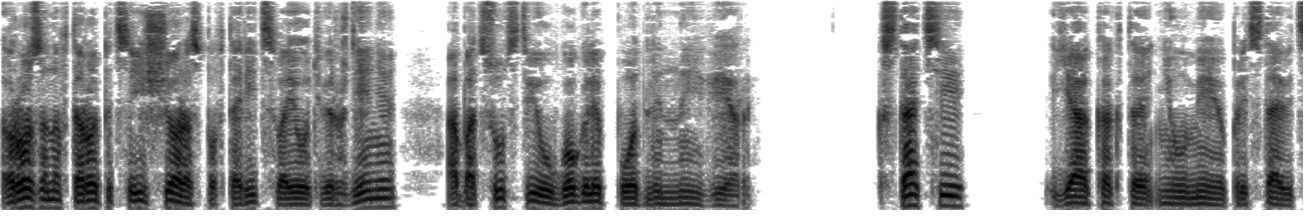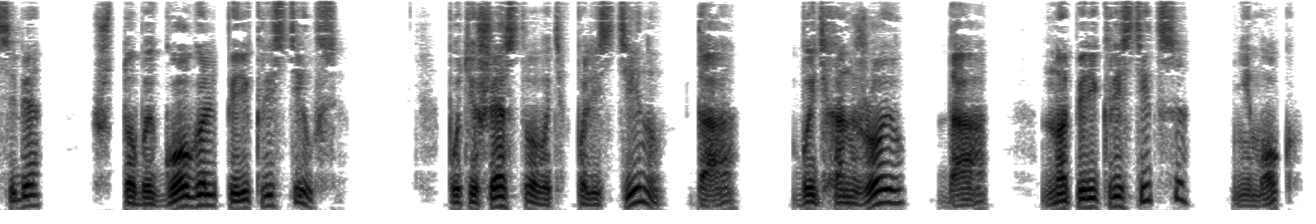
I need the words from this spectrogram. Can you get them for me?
Розанов торопится еще раз повторить свое утверждение об отсутствии у Гоголя подлинной веры. Кстати, я как-то не умею представить себе, чтобы Гоголь перекрестился. Путешествовать в Палестину? Да. Быть ханжою? Да. Но перекреститься не мог.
